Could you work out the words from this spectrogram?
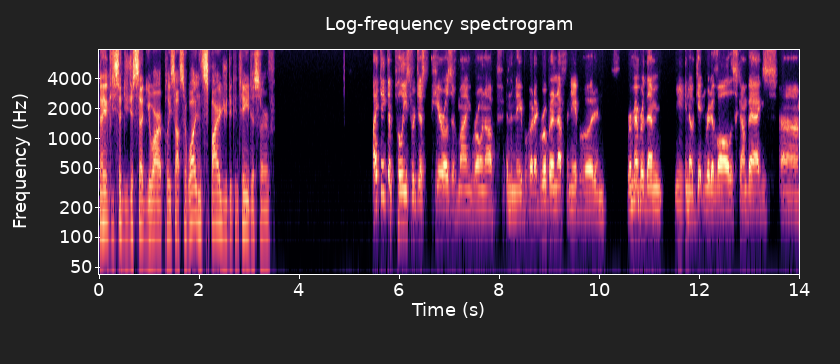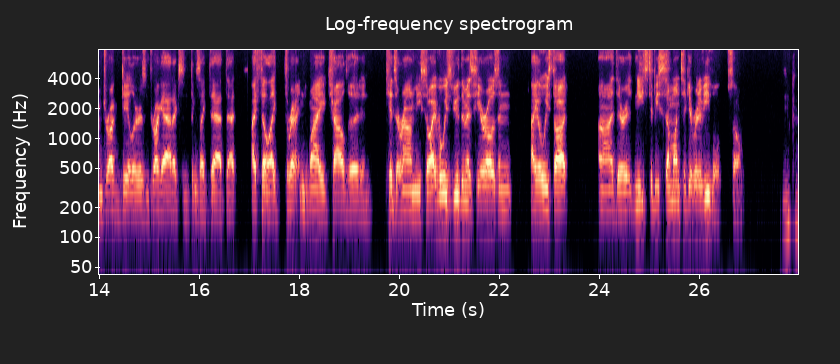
Now, like you said, you just said you are a police officer. What inspired you to continue to serve? I think the police were just heroes of mine growing up in the neighborhood. I grew up in enough neighborhood and remember them you know, getting rid of all the scumbags, um, drug dealers and drug addicts and things like that, that I felt like threatened my childhood and kids around me. So I've always viewed them as heroes. And I always thought uh, there needs to be someone to get rid of evil. So, okay.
